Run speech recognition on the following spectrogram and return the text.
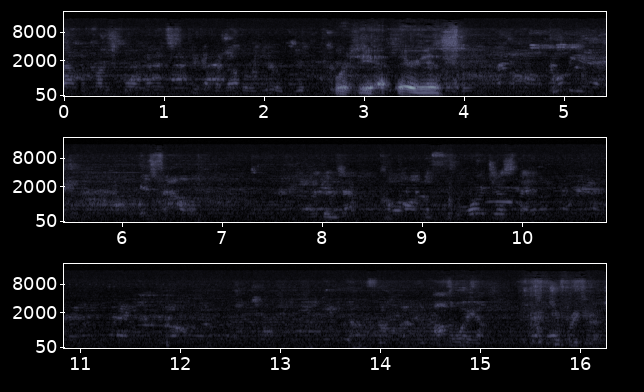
Out the first four minutes, pick up another one, you're, you're Where's he at? There he is. Bouyea is fouled. There was that call on the floor just then. On the way up. Two free throws.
